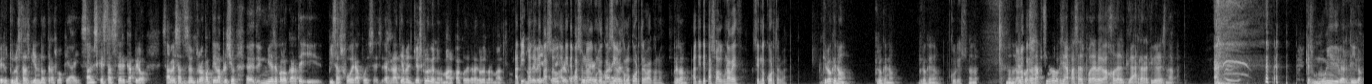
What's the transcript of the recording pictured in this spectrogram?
pero tú no estás viendo atrás lo que hay. Sabes que estás cerca, pero sabes, haces el drop, tienes la presión, eh, miras de colocarte y pisas fuera, pues es, relativamente. Yo es que lo veo normal, Paco, de verdad que lo veo normal. ¿A ti, te pasó, ¿a ti te pasó en alguna ocasión como quarterback o no? ¿Perdón? ¿A ti te pasó alguna vez siendo quarterback? Creo que no. Creo que no. Creo que no. Curioso. No, no. No, no, cosas absurdas lo que se me ha pasado es ponerme debajo del guard a recibir el snap. que es muy divertido.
